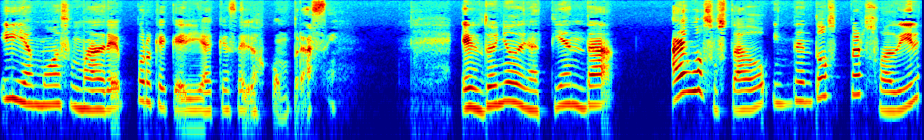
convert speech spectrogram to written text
y llamó a su madre porque quería que se los comprase. El dueño de la tienda algo asustado, intentó persuadir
